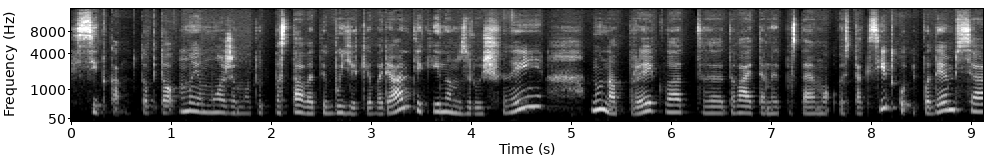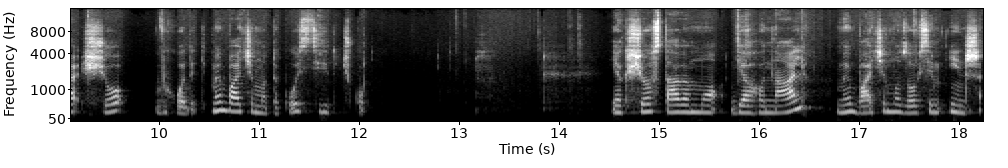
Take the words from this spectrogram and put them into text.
сітка. Тобто ми можемо тут поставити будь-який варіант, який нам зручний. Ну, Наприклад, давайте ми поставимо ось так сітку і подивимося, що виходить. Ми бачимо таку сіточку. Якщо ставимо діагональ, ми бачимо зовсім інше.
